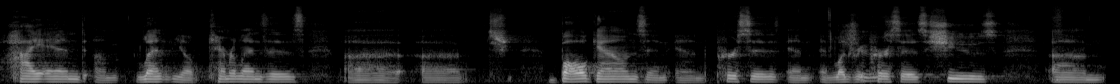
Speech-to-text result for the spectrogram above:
high-end um, len- you know, camera lenses, uh, uh, ball gowns and, and purses and, and luxury Shoes. purses, shoes. Um,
